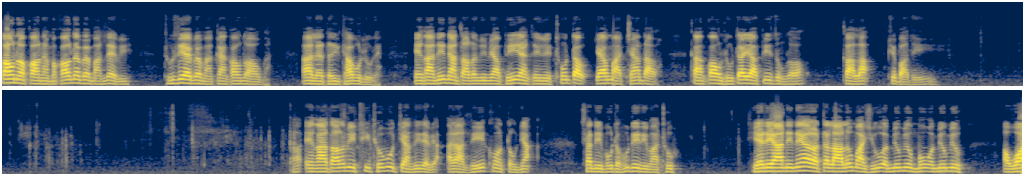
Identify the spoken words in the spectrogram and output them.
ကောင်းတော့ကောင်းတယ်မကောင်းတဲ့ဘက်မှာလှည့်ပြီးဒုစရိုက်ဘက်မှာကံကောင်းတော့အောင်ပါအဲ့လည်းတတိထားဖို့လိုတယ်အင်္ဂါနေနာသာသမီများဘေးရန်ကင်း၍ထွန်းတောက်ကျမ်းမာချမ်းသာကံကောင်းလူတက်ရပြည့်စုံသောကာလဖြစ်ပါသည် အာအင်္ဂါသားသမီးထီထိုးဖို့ကြံသေးတယ်ဗျအဲ့ဒါ၄ခွန်၃ညစနေဗုဒ္ဓဖုနေ့တွေမှာထိုးရေရအနေနဲ့ကတော့တလာလုံးမှာယူအမျိုးမျိုးမုံအမျိုးမျိုးအဝါ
